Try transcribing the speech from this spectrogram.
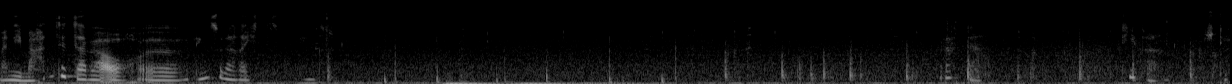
Mann, die machen es jetzt aber auch äh, links oder rechts? Links. Ach da. Tiefer. Verstehe.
